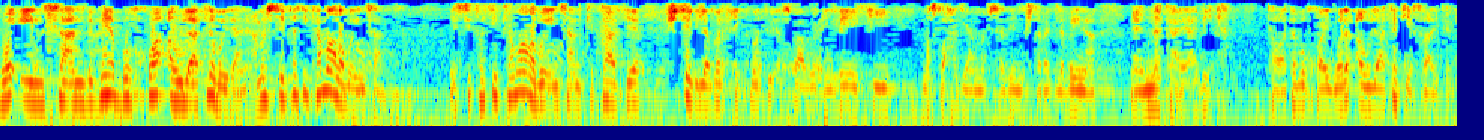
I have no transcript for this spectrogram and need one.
بو إنسان ببيع بو خوا أو لا تربو يعني أما صفتي كمال بو إنسان صفتي كمال أبو إنسان ككافية اشتغل لبر حكمة أسباب عليك مصلحة يعني مفسدين مشترك لبين النكايا بك كواتب خواي ولا أولاتك إخراج بك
